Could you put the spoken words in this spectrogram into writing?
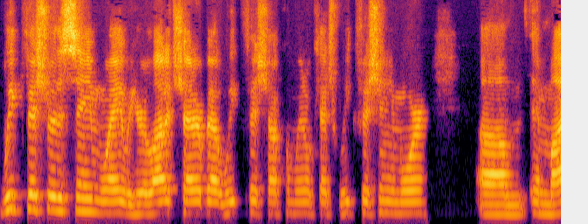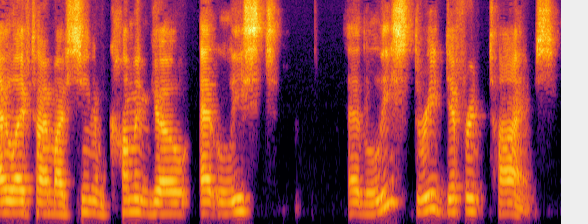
Weak fish are the same way. We hear a lot of chatter about weak fish. How come we don't catch weak fish anymore? Um, in my lifetime, I've seen them come and go at least at least three different times.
